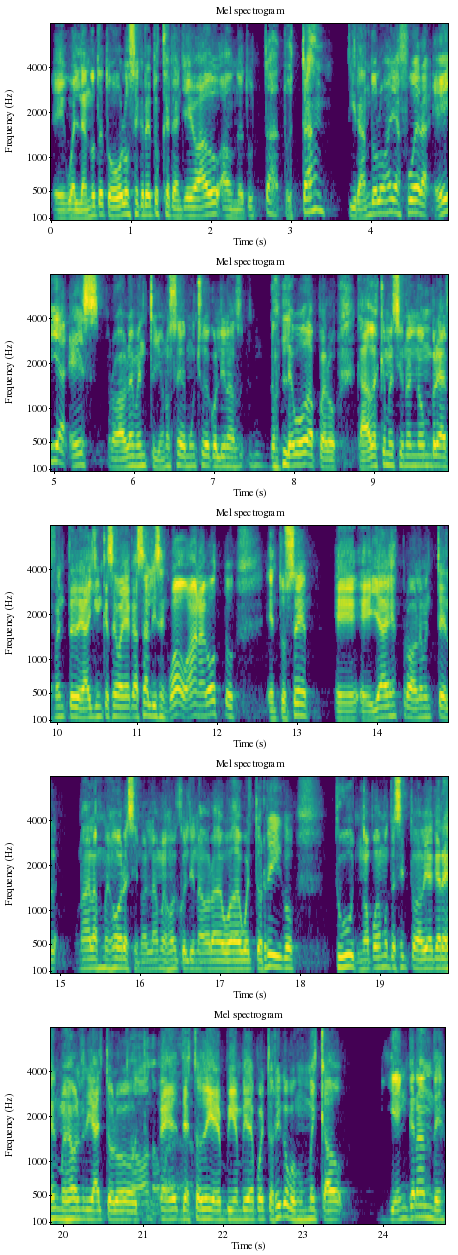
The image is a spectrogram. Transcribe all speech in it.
eh, guardándote todos los secretos que te han llevado a donde tú estás, tú estás tirándolos allá afuera. Ella es probablemente, yo no sé mucho de coordinación de bodas, pero cada vez que menciono el nombre al frente de alguien que se vaya a casar, dicen, wow, Ana Agosto. Entonces, eh, ella es probablemente una de las mejores, si no es la mejor coordinadora de boda de Puerto Rico. Tú no podemos decir todavía que eres el mejor realtor de estos Airbnb de Puerto Rico, pues es un mercado bien grande.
